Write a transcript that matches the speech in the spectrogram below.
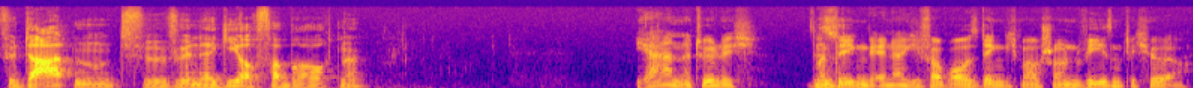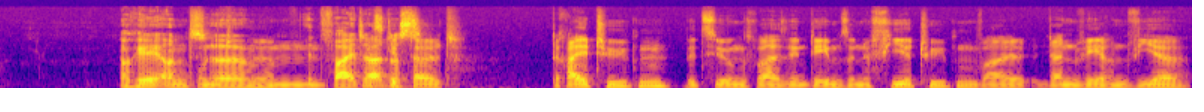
für Daten und für, für Energie auch verbraucht, ne? Ja, natürlich. Deswegen, der Energieverbrauch ist, denke ich mal, schon wesentlich höher. Okay, und, und ähm, ähm, jetzt weiter. Es gibt halt drei Typen, beziehungsweise in dem Sinne vier Typen, weil dann wären wir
